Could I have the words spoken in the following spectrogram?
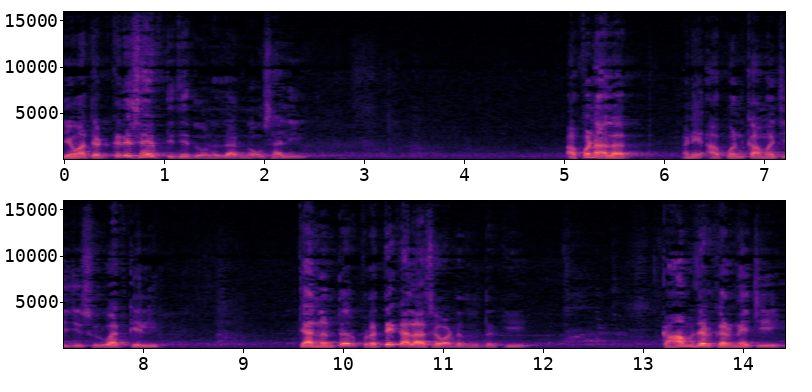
जेव्हा तटकरे साहेब तिथे दोन हजार नऊ साली आपण आलात आणि आपण कामाची जी सुरुवात केली त्यानंतर प्रत्येकाला असं वाटत होतं की काम जर करण्याची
